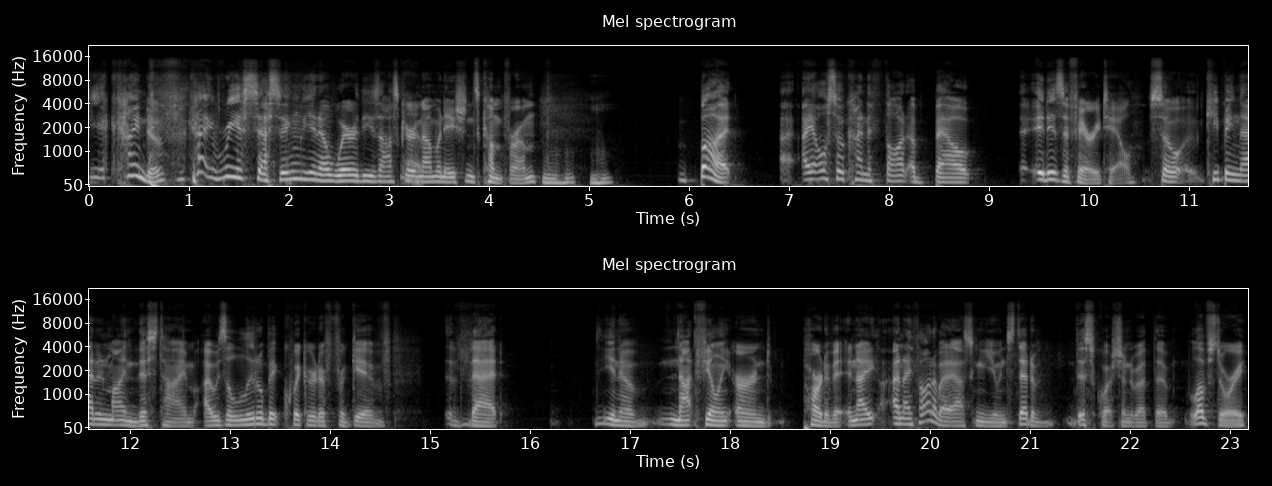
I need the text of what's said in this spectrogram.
Yeah, kind of, kind of reassessing, you know, where these Oscar nominations come from. Mm-hmm, But I- I also kind of thought about it is a fairy tale. So keeping that in mind this time, I was a little bit quicker to forgive that, you know, not feeling earned part of it. And I and I thought about asking you instead of this question about the love story,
